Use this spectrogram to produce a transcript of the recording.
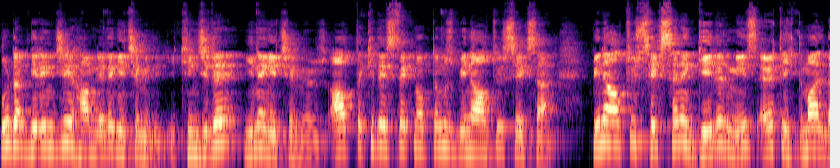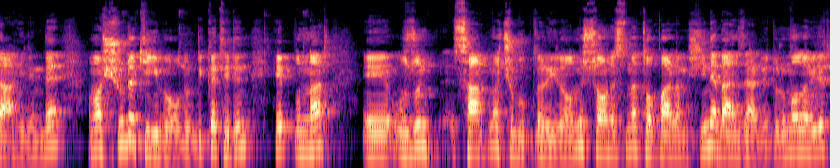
burada birinci hamlede geçemedik. İkincide yine geçemiyoruz. Alttaki destek noktamız 1680. 1680'e gelir miyiz? Evet ihtimal dahilinde ama şuradaki gibi olur. Dikkat edin hep bunlar e, uzun sarkma çubuklarıyla olmuş sonrasında toparlamış. Yine benzer bir durum olabilir.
